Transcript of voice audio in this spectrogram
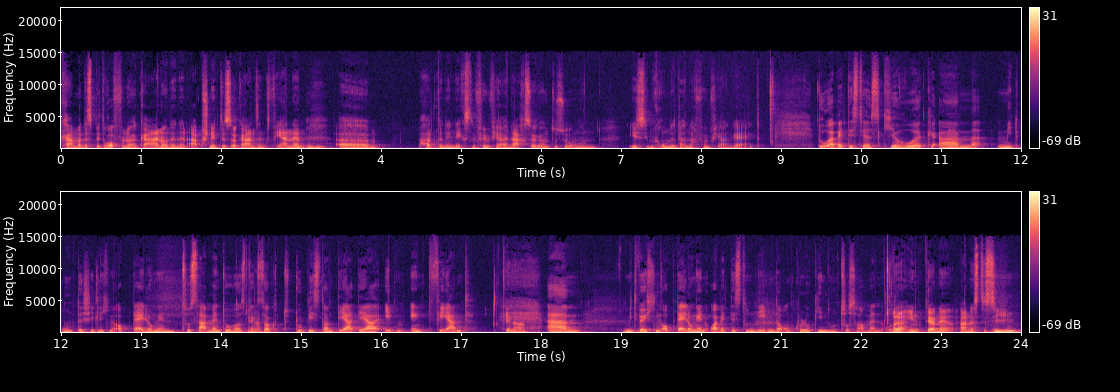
kann man das betroffene Organ oder einen Abschnitt des Organs entfernen. Mhm. Hat dann die nächsten fünf Jahre Nachsorgeuntersuchung und ist im Grunde dann nach fünf Jahren geheilt. Du arbeitest ja als Chirurg ähm, mhm. mit unterschiedlichen Abteilungen zusammen. Du hast genau. ja gesagt, du bist dann der, der eben entfernt. Genau. Ähm, mit welchen Abteilungen arbeitest du neben der Onkologie nun zusammen? Oder? Also interne Anästhesie, mhm.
